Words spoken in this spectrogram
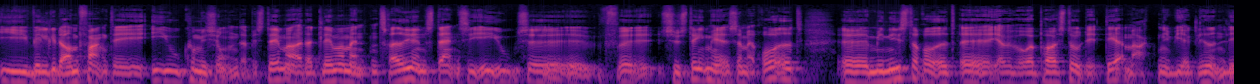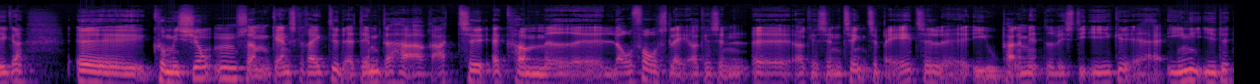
i hvilket omfang det er EU-kommissionen, der bestemmer, og der glemmer man den tredje instans i EU's øh, system her, som er rådet, øh, ministerrådet. Øh, jeg vil våge at påstå, at det er der magten i virkeligheden ligger. Øh, kommissionen, som ganske rigtigt er dem, der har ret til at komme med øh, lovforslag og kan, sende, øh, og kan sende ting tilbage til øh, EU-parlamentet, hvis de ikke er enige i det.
